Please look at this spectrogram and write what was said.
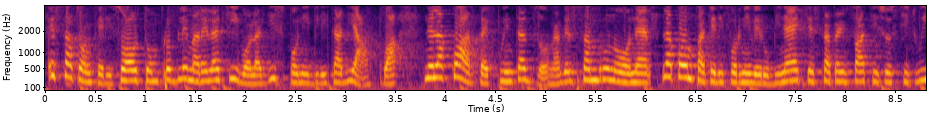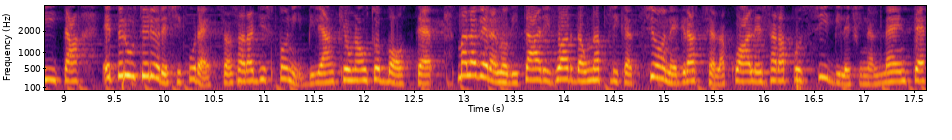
È stato anche risolto un problema relativo alla disponibilità di acqua nella quarta e quinta zona del San Brunone. La pompa che riforniva i rubinetti è stata infatti sostituita e per ulteriore sicurezza sarà disponibile anche un'autobotte. Ma la vera novità novità riguarda un'applicazione grazie alla quale sarà possibile finalmente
